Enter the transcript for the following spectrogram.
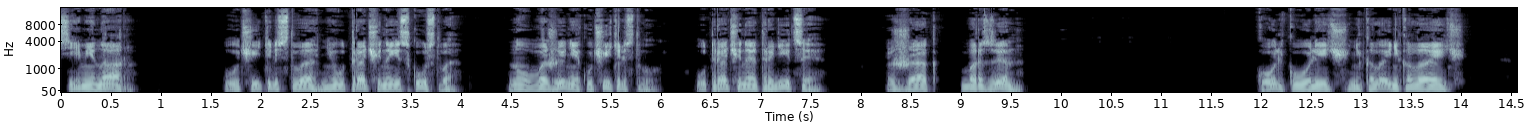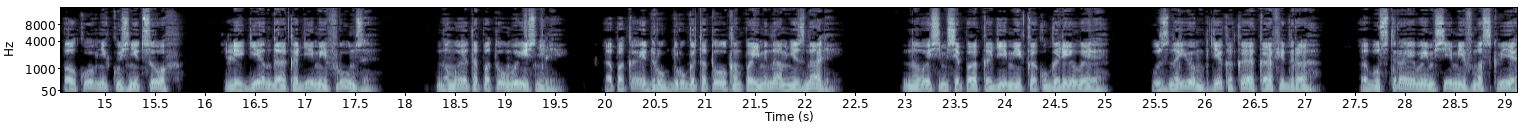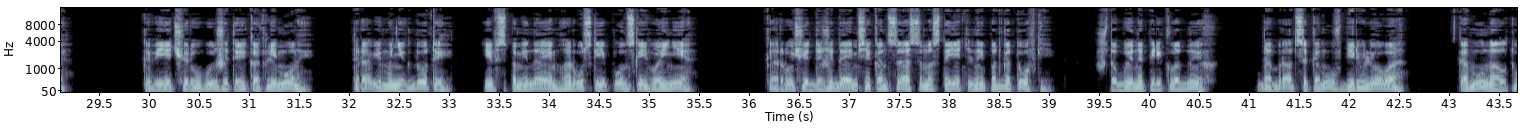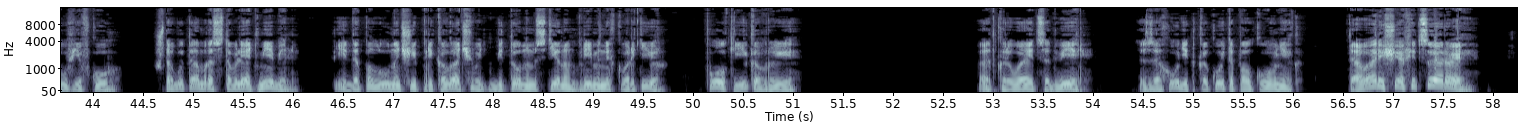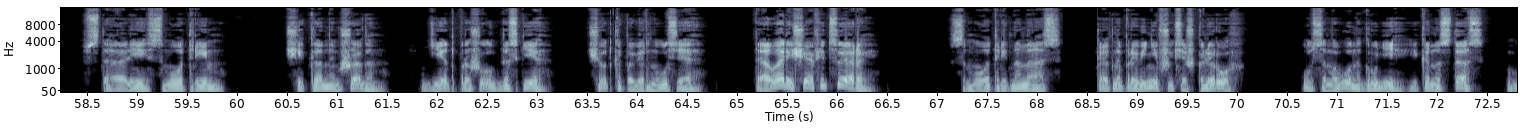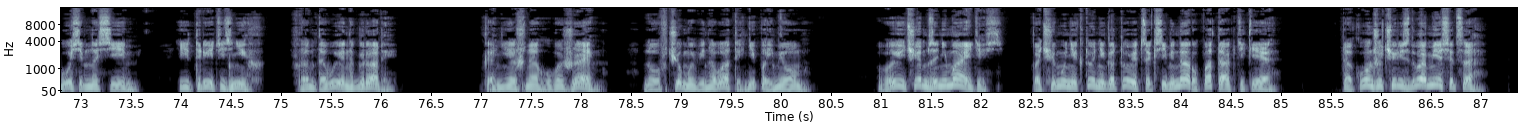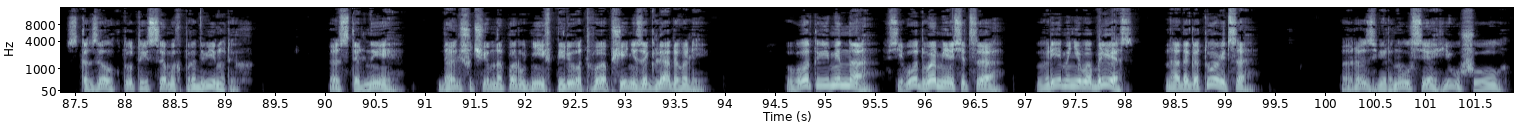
Семинар. Учительство не утраченное искусство, но уважение к учительству — утраченная традиция. Жак Барзен. Коль Колич, Николай Николаевич, полковник Кузнецов, легенда Академии Фрунзе. Но мы это потом выяснили, а пока и друг друга-то толком по именам не знали. Носимся по Академии как угорелые, узнаем, где какая кафедра, обустраиваем семьи в Москве, вечеру, выжатые как лимоны, травим анекдоты и вспоминаем о русско-японской войне. Короче, дожидаемся конца самостоятельной подготовки, чтобы на перекладных добраться кому в Бирюлево, кому на Алтуфьевку, чтобы там расставлять мебель и до полуночи приколачивать к бетонным стенам временных квартир полки и ковры. Открывается дверь, заходит какой-то полковник. «Товарищи офицеры!» Встали, смотрим. Чеканным шагом дед прошел к доске, четко повернулся. «Товарищи офицеры!» Смотрит на нас, как на провинившихся шкалеров. У самого на груди иконостас восемь на семь, и треть из них — фронтовые награды. Конечно, уважаем, но в чем мы виноваты, не поймем. Вы чем занимаетесь? Почему никто не готовится к семинару по тактике? Так он же через два месяца. — сказал кто-то из самых продвинутых. Остальные дальше, чем на пару дней вперед, вообще не заглядывали. Вот именно, всего два месяца, времени в обрез, надо готовиться. Развернулся и ушел.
